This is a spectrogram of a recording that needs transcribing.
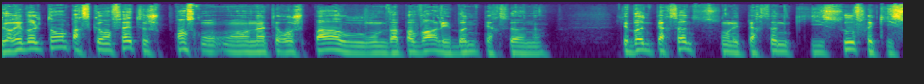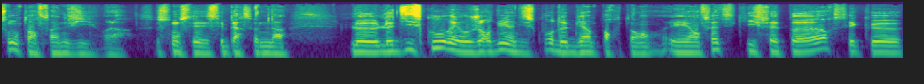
De révoltant parce qu'en fait, je pense qu'on n'interroge pas ou on ne va pas voir les bonnes personnes. Les bonnes personnes, ce sont les personnes qui souffrent et qui sont en fin de vie. Voilà, ce sont ces, personnes-là. Le, discours est aujourd'hui un discours de bien portant. Et en fait, ce qui fait peur, c'est que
